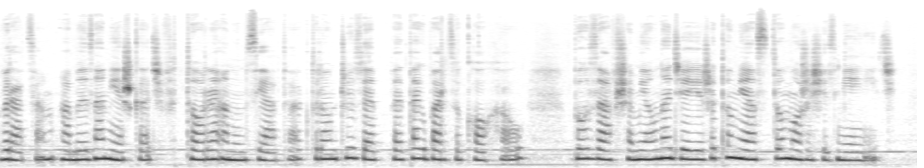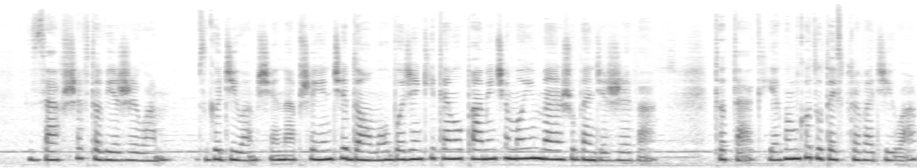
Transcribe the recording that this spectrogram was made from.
Wracam, aby zamieszkać w Torre Annunziata, którą Giuseppe tak bardzo kochał, bo zawsze miał nadzieję, że to miasto może się zmienić. Zawsze w to wierzyłam. Zgodziłam się na przejęcie domu, bo dzięki temu pamięć o moim mężu będzie żywa to tak, jakbym go tutaj sprowadziła.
